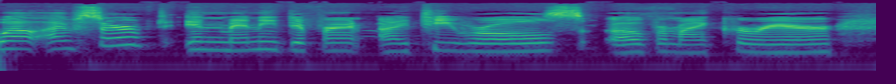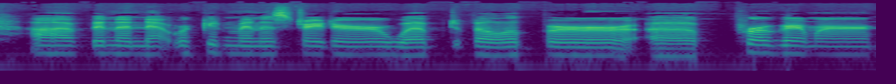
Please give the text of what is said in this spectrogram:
Well, I've served in many different IT roles over my career. I've been a network administrator, web developer, a programmer,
